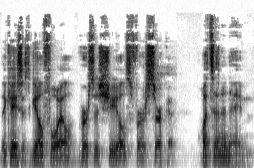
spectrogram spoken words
The case is Guilfoile versus Shields First Circuit. What's in a name?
